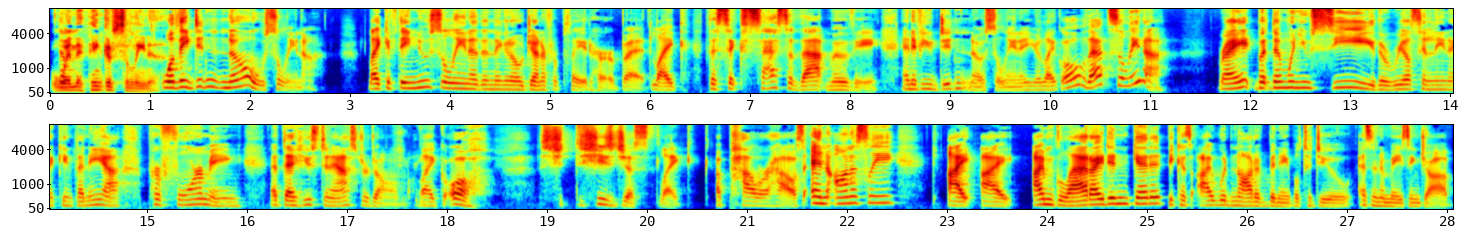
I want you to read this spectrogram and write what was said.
when they think of Selena. Well, they didn't know Selena. Like if they knew Selena, then they know Jennifer played her. But like the success of that movie, and if you didn't know Selena, you're like, oh, that's Selena, right? But then when you see the real Selena Quintanilla performing at that Houston Astrodome, like, oh, she, she's just like a powerhouse. And honestly, I I I'm glad I didn't get it because I would not have been able to do as an amazing job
